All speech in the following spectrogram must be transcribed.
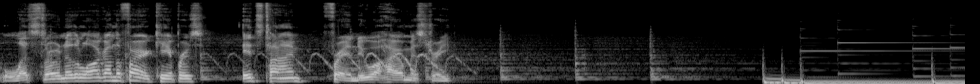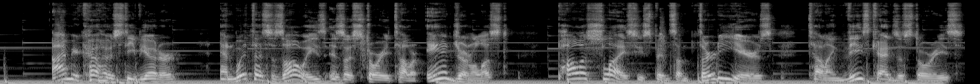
let's throw another log on the fire, campers. It's time for a new Ohio mystery. I'm your co host, Steve Yoder, and with us, as always, is our storyteller and journalist, Paula Schleis, who spent some 30 years telling these kinds of stories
